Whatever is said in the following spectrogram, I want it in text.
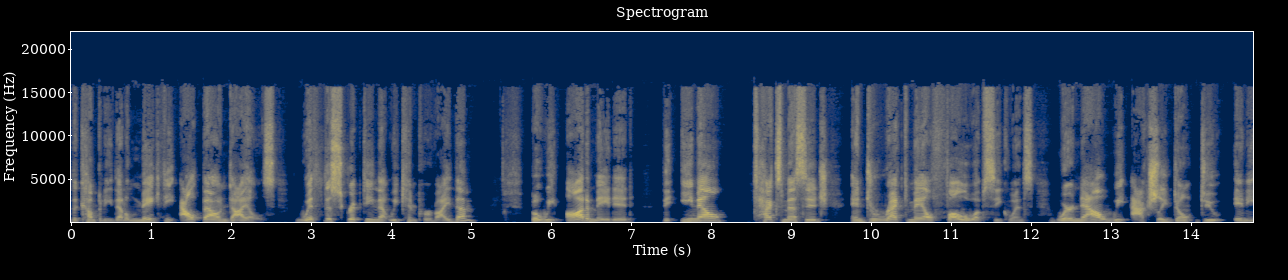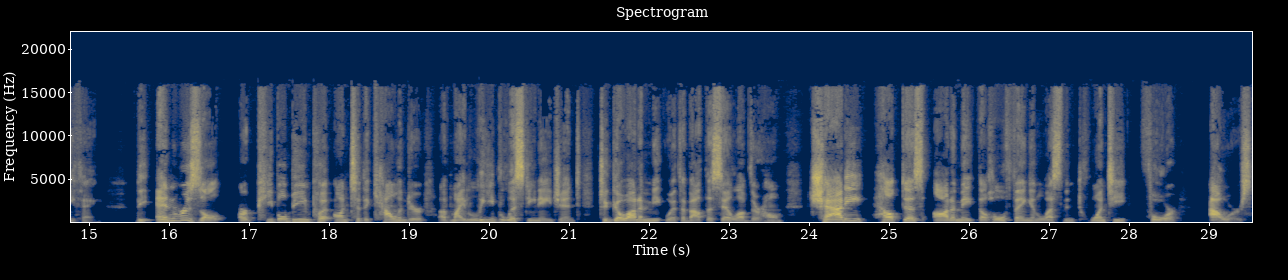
the company that'll make the outbound dials with the scripting that we can provide them, but we automated the email, text message, and direct mail follow up sequence where now we actually don't do anything. The end result are people being put onto the calendar of my lead listing agent to go out and meet with about the sale of their home. Chatty helped us automate the whole thing in less than 24 hours.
